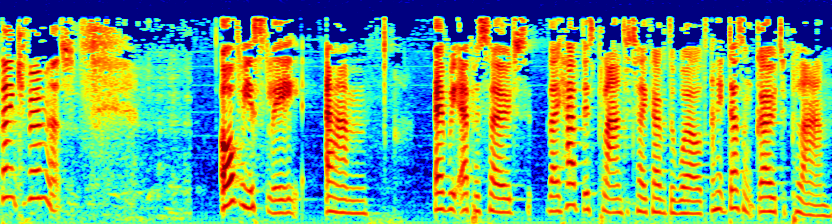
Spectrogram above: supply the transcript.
thank you very much. Obviously, um, every episode, they have this plan to take over the world, and it doesn't go to plan.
